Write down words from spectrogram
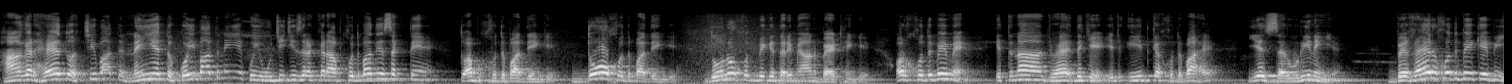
हाँ अगर है तो अच्छी बात है, नहीं है तो कोई बात नहीं है, कोई ऊँची चीज़ रखकर आप खुतबा दे सकते हैं तो अब खुतबा देंगे, दो खुतबा देंगे, दोनों खुतबे के दरमियान बैठेंगे, और खुतबे में इतना जो है, देखिए, ये जो ईद का खुतबा है, ये ज़रूरी नहीं है, बग़ैर खुतबे के भी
